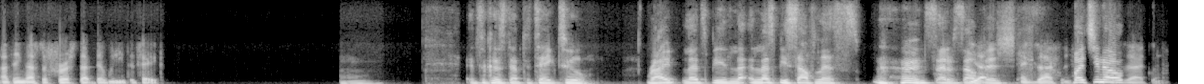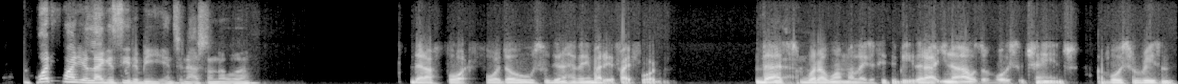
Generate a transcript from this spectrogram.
I think that's the first step that we need to take. Mm. It's a good step to take too, right? Let's be let's be selfless instead of selfish. Yeah, exactly. But you know, exactly. What do you want your legacy to be, International Nova? That I fought for those who didn't have anybody to fight for them. That's yeah. what I want my legacy to be. That I, you know, I was a voice of change, a voice of reason.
